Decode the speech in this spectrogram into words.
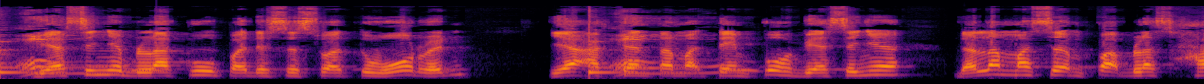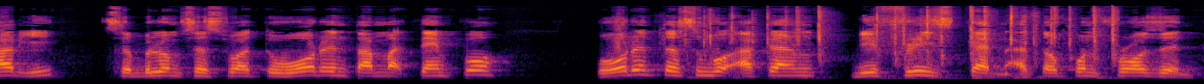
biasanya berlaku pada sesuatu warrant yang akan tamat tempoh biasanya dalam masa 14 hari sebelum sesuatu warrant tamat tempoh, warrant tersebut akan di-freezekan ataupun frozen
